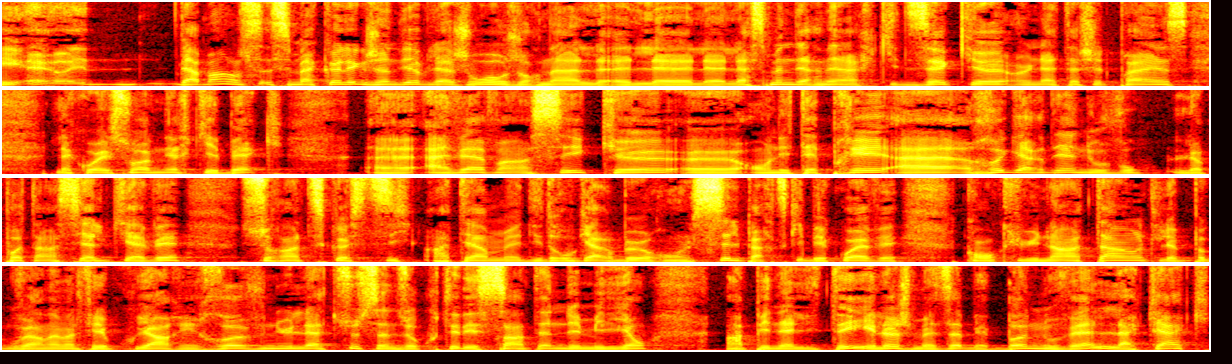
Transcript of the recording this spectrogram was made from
Euh, d'abord, c'est ma collègue Geneviève Lajoie au journal la semaine dernière qui disait qu'un attaché de presse de la coalition Avenir Québec euh, avait avancé que euh, on était prêt à regarder à nouveau le potentiel qu'il y avait sur Anticosti en termes d'hydrocarbures. On le sait, le Parti québécois avait conclu une entente, le gouvernement de Philippe Couillard est revenu là-dessus, ça nous a coûté des centaines de millions en pénalité. Et là, je me disais, ben, bonne nouvelle, la CAQ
